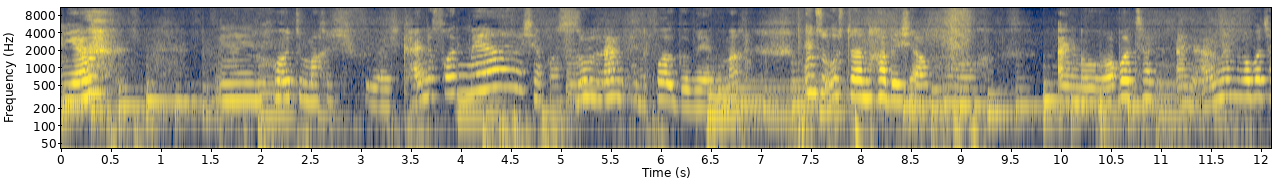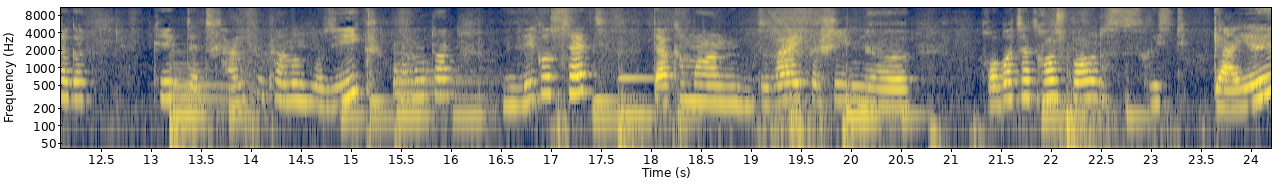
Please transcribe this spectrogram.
Ja. Hm, heute mache ich vielleicht keine Folgen mehr. Ich habe auch so lange keine Folge mehr gemacht. Und zu Ostern habe ich auch noch einen Roboter, einen anderen Roboter gekriegt, der tanzen kann und Musik machen kann. Ein Lego-Set. Da kann man drei verschiedene Roboter draus bauen. Das ist richtig geil.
